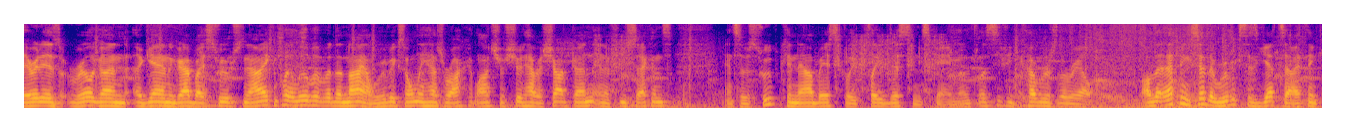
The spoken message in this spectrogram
There it is, Railgun again, grabbed by Swoops. Now he can play a little bit of a denial. Rubik's only has rocket launcher, should have a shotgun in a few seconds. And so Swoop can now basically play distance game. Let's, see if he covers the rail. All that, that being said, the Rubik's has yet to, I think,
